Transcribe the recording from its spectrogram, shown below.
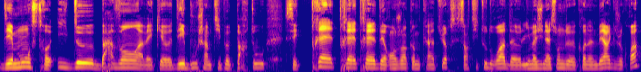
des monstres hideux, bavants, avec euh, des bouches un petit peu partout. C'est très très très dérangeant comme créature. C'est sorti tout droit de l'imagination de Cronenberg, je crois.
